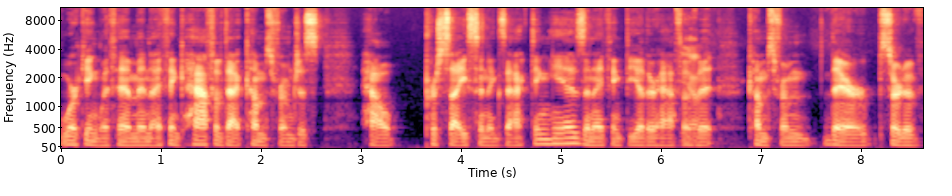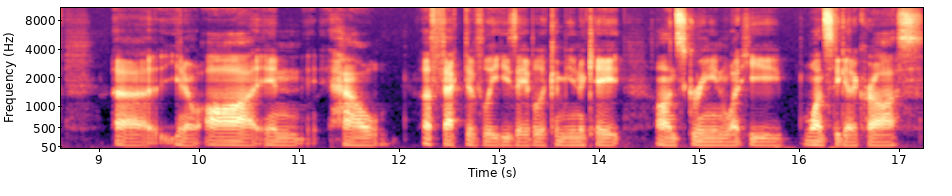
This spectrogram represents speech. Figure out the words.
working with him, and I think half of that comes from just how precise and exacting he is, and I think the other half of it comes from their sort of uh, you know awe in how effectively he's able to communicate on screen what he wants to get across.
